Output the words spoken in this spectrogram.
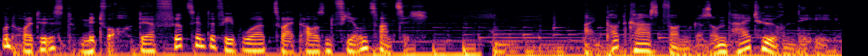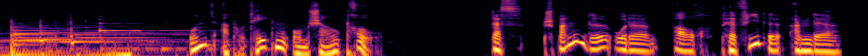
und heute ist Mittwoch, der 14. Februar 2024. Ein Podcast von gesundheithören.de und Apothekenumschau Pro. Das Spannende oder auch perfide an der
